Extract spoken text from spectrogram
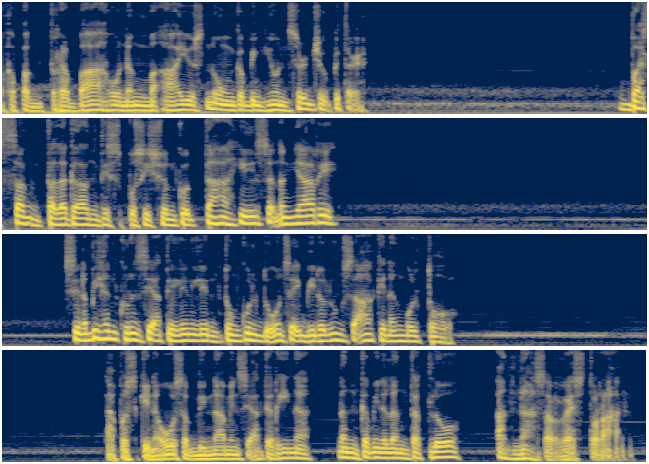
makapagtrabaho ng maayos noong gabing yun, Sir Jupiter. Basag talaga ang disposisyon ko dahil sa nangyari. Sinabihan ko rin si Ate Linlin tungkol doon sa ibinulong sa akin ang multo. Tapos kinausap din namin si Ate Rina nang kami na lang tatlo ang nasa restaurant.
